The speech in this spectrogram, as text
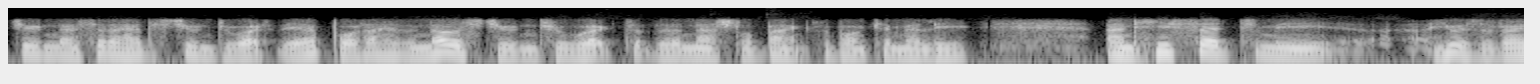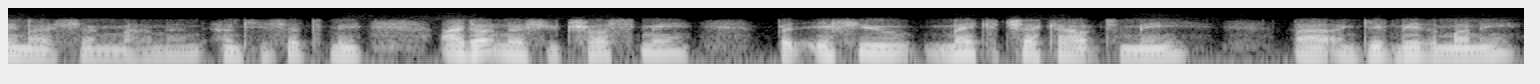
student, I said I had a student who worked at the airport. I had another student who worked at the National Bank, the Banque Melli. And he said to me, he was a very nice young man, and, and he said to me, I don't know if you trust me, but if you make a check out to me uh, and give me the money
